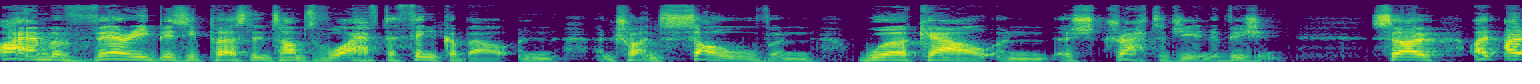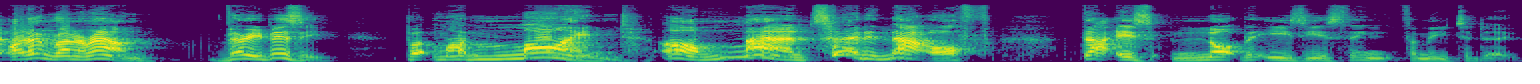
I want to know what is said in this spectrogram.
I am a very busy person in terms of what I have to think about and, and try and solve and work out and a strategy and a vision. So I, I, I don't run around very busy, but my mind, oh man, turning that off, that is not the easiest thing for me to do.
